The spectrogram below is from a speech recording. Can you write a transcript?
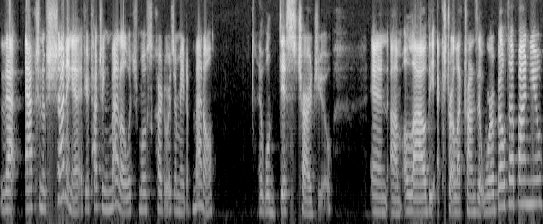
that action of shutting it, if you're touching metal, which most car doors are made of metal, it will discharge you and um, allow the extra electrons that were built up on you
